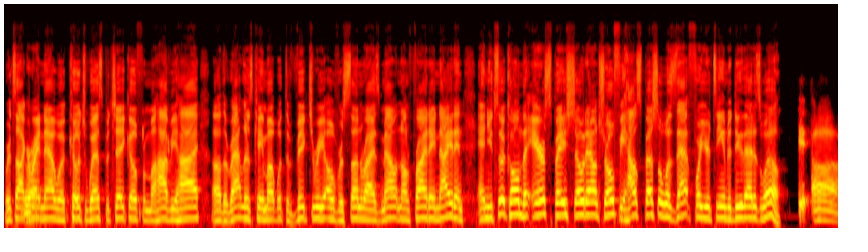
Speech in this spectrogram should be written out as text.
We're talking right. right. now with Coach Wes Pacheco from Mojave High. Uh, the Rattlers came up with the victory over Sunrise Mountain on Friday night, and, and you took home the Airspace Showdown Trophy. How special was that for your team to do that as well? It, uh,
